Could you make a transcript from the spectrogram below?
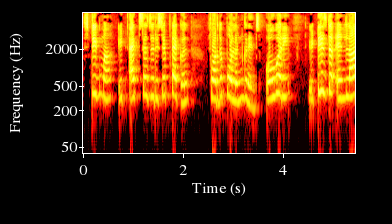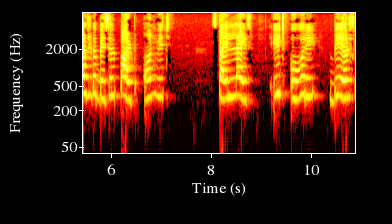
Stigma, it acts as a receptacle for the pollen grains. Ovary it is the enlarged basal part on which style lies. Each ovary bears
